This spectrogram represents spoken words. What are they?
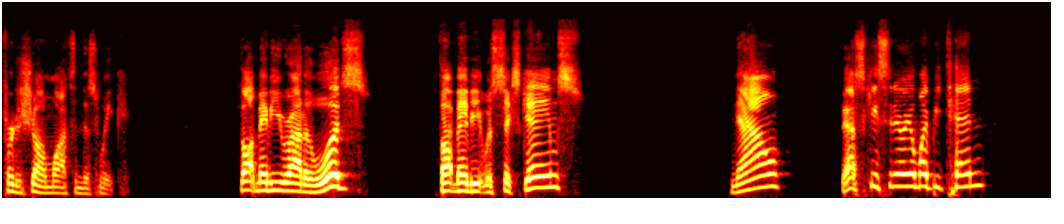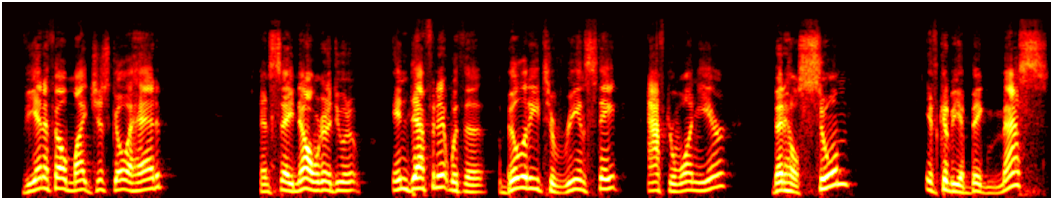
for Deshaun Watson this week. Thought maybe you were out of the woods. Thought maybe it was six games. Now, best case scenario might be 10. The NFL might just go ahead and say, no, we're going to do an indefinite with the ability to reinstate after one year. Then he'll sue him. It's going to be a big mess.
